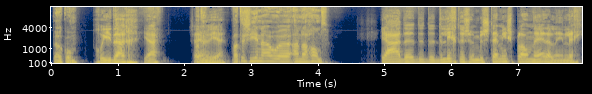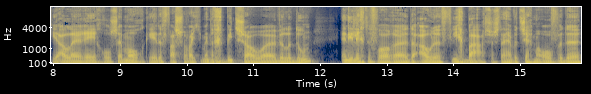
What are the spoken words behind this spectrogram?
welkom. Goeiedag, ja, zijn wat, we weer. Wat is hier nou eh, aan de hand? Ja, de- de- de- er ligt dus een bestemmingsplan. Hè. Alleen leg je allerlei regels en mogelijkheden vast van wat je met een gebied zou eh, willen doen. En die ligt er voor eh, de oude vliegbasis. Dan hebben we het zeg maar over de,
